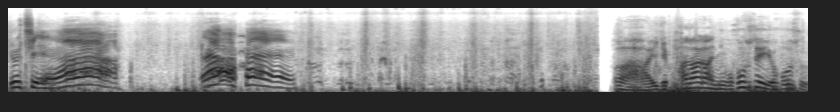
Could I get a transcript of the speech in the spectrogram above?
그렇지. 아! 아! 와, 이게 바다가 아니고 호수예요, 호수.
